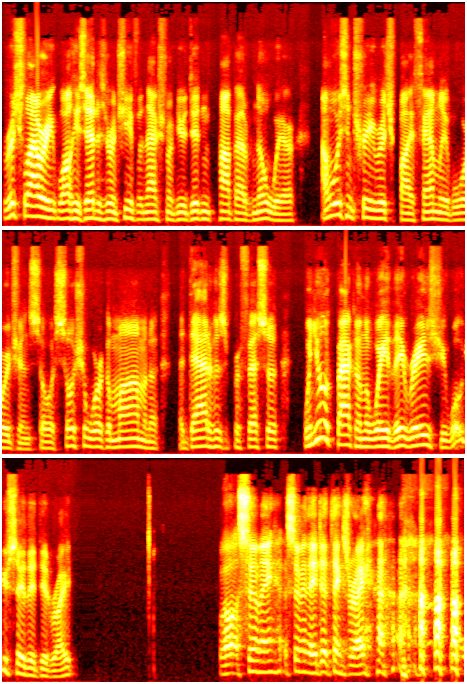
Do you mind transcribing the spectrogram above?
Rich Lowry, while he's editor in chief of National Review, didn't pop out of nowhere. I'm always intrigued, Rich, by family of origin. So, a social worker mom and a, a dad who's a professor. When you look back on the way they raised you, what would you say they did right? Well, assuming assuming they did things right, I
